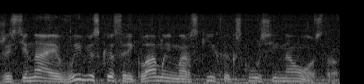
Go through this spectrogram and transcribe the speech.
Жестяная вывеска с рекламой морских экскурсий на остров.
